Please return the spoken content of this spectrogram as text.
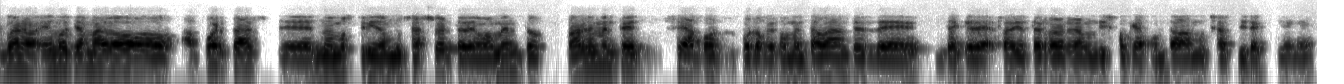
bueno, hemos llamado a puertas, eh, no hemos tenido mucha suerte de momento. Probablemente sea por, lo que comentaba antes de, de que Radio Terror era un disco que apuntaba a muchas direcciones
